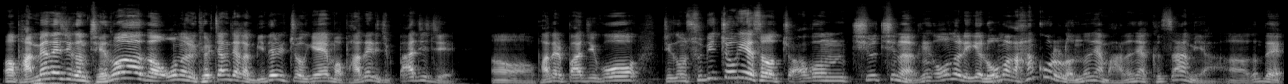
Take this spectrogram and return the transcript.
어, 반면에 지금 제노아가 오늘 결장자가 미들 쪽에 뭐 바델이 지금 빠지지. 어, 바델 빠지고 지금 수비 쪽에서 조금 치우치는 그러니까 오늘 이게 로마가 한 골을 넣느냐 마느냐 그 싸움이야. 어, 근데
